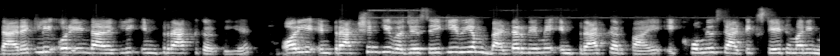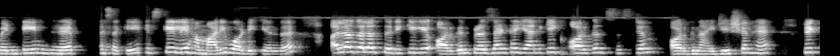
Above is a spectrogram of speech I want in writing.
डायरेक्टली और इनडायरेक्टली इंटरेक्ट करती है। और ये इंट्रैक्शन की वजह से कि भी हम बेटर वे में इंट्रैक्ट कर पाए, एक होम्योस्टैटिक स्टेट हमारी मेंटेन रह सके, इसके लिए हमारी बॉडी के अंदर अलग अलग तरीके के ऑर्गन प्रेजेंट है, यानी कि एक ऑर्गन सिस्टम ऑर्गेनाइजेशन है, जो एक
